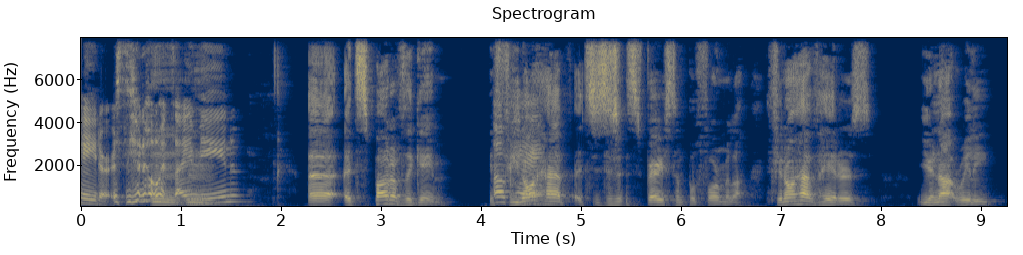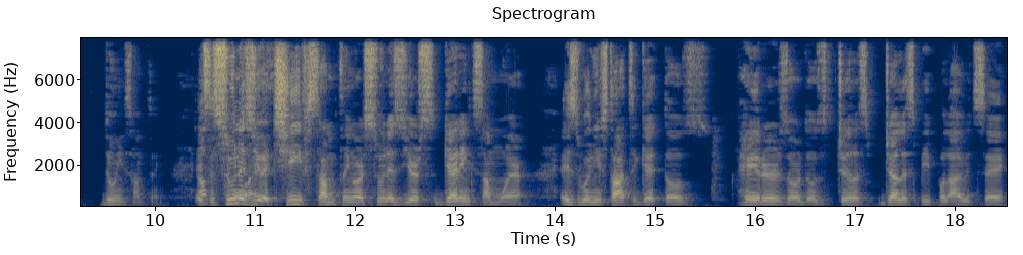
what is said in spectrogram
haters, you know what Mm, I mean? uh, it's part of the game. If you don't have, it's it's, it's very simple formula. If you don't have haters, you're not really doing something. It's Of as soon as you achieve something or as soon as you're getting somewhere is when you start to get those haters or those jealous jealous people. I would say,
